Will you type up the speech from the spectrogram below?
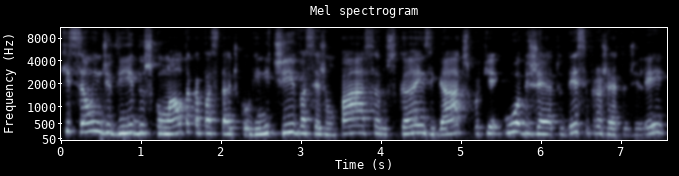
que são indivíduos com alta capacidade cognitiva, sejam pássaros, cães e gatos, porque o objeto desse projeto de lei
